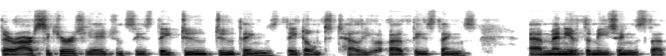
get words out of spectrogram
there are security agencies they do do things they don't tell you about these things uh, many of the meetings that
